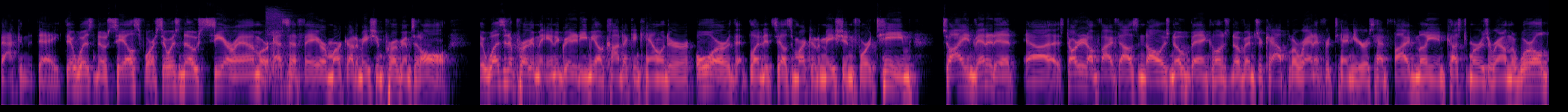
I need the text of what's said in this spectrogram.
back in the day. There was no Salesforce. There was no CRM or SFA or market automation programs at all. There wasn't a program that integrated email, contact, and calendar or that blended sales and market automation for a team. So I invented it, uh, started on $5,000, no bank loans, no venture capital, ran it for 10 years, had 5 million customers around the world,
